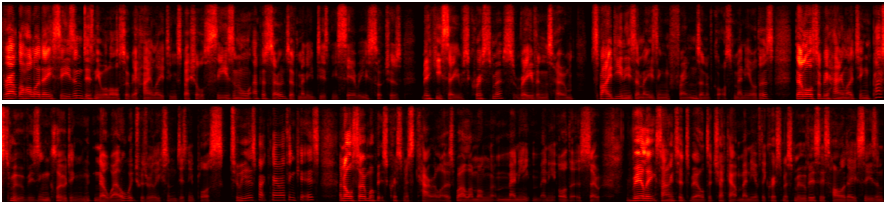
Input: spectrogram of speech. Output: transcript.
Throughout the holiday season, Disney will also be highlighting special seasonal episodes of many Disney series, such as Mickey Saves Christmas, Raven's Home, Spidey and His Amazing Friends, and of course many others. They'll also be highlighting past movies, including Noel, which was released on Disney Plus two years back now, I think it is, and also Muppets Christmas Carol as well, among many, many others. So, really excited to be able to check out many of the Christmas movies this holiday season.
